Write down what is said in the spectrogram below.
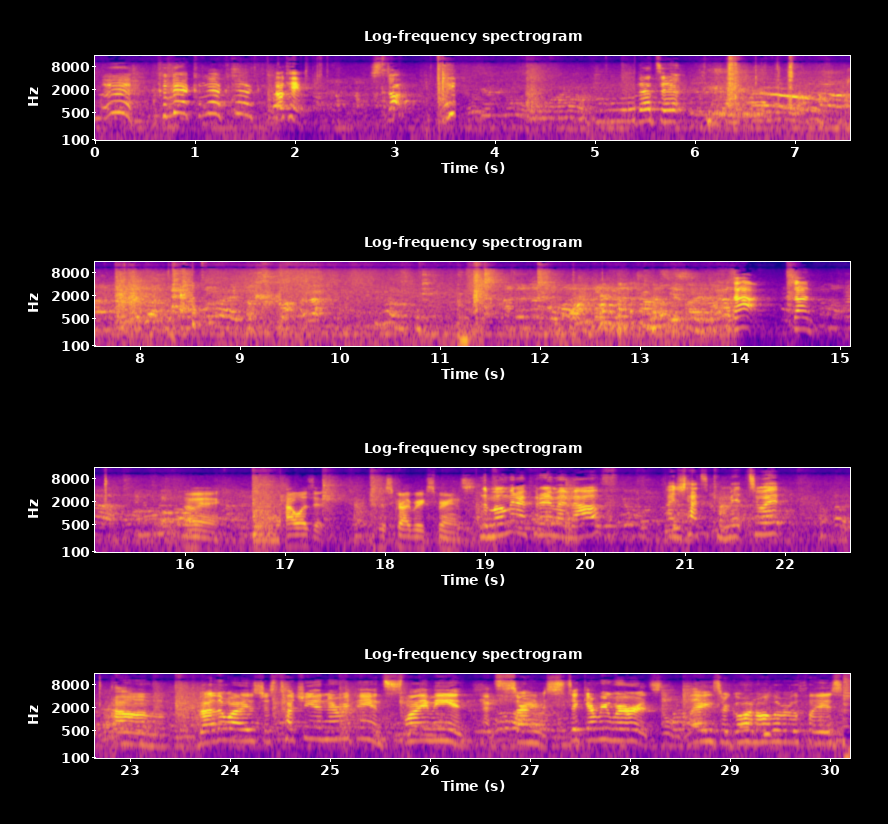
Ah. Come back, come back, come back. Okay. Stop. That's it. Ah, done. Okay. How was it? Describe your experience. The moment I put it in my mouth, I just had to commit to it. Um, but otherwise, just touchy and everything, and slimy, and, and starting to stick everywhere. Its legs are going all over the place.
